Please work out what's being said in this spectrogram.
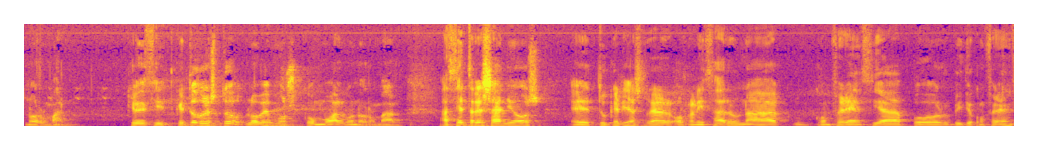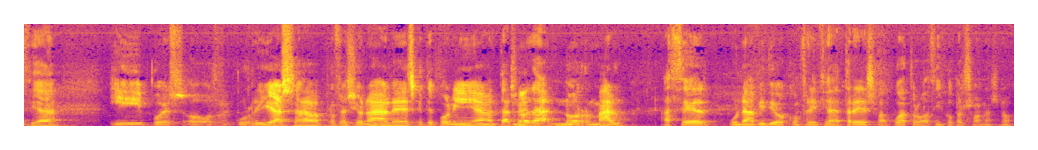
normal. Quiero decir, que todo esto lo vemos como algo normal. Hace tres años eh, tú querías organizar una conferencia por videoconferencia y pues os recurrías a profesionales que te ponían tal. No era normal hacer una videoconferencia de tres o a cuatro o a cinco personas, ¿no?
